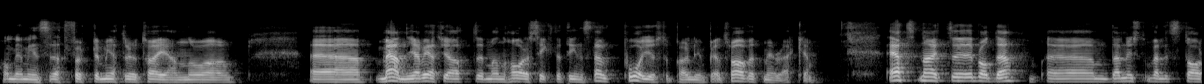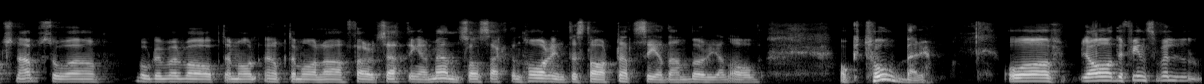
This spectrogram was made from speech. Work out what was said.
om jag minns rätt, 40 meter att ta igen. Och, eh, men jag vet ju att man har siktet inställt på just Paralympiatravet med Rackham. Ett Night eh, Brodde. Eh, den är väldigt startsnabb så borde väl vara optimal, optimala förutsättningar. Men som sagt, den har inte startat sedan början av oktober. Och ja, det finns väl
